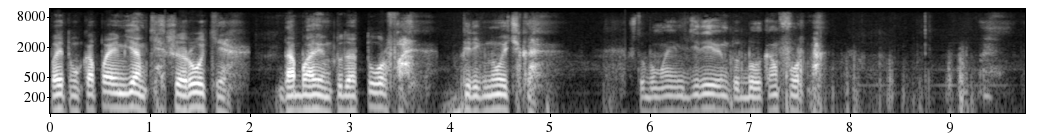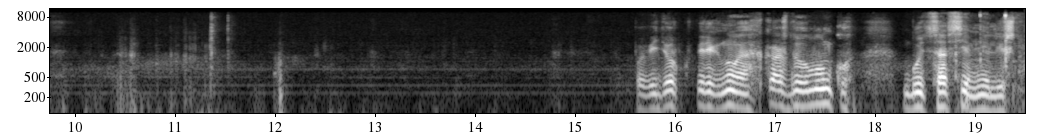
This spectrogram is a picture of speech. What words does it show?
Поэтому копаем ямки широкие, добавим туда торфа, перегнойчика, чтобы моим деревьям тут было комфортно. По ведерку перегноя каждую лунку будет совсем не лишним.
